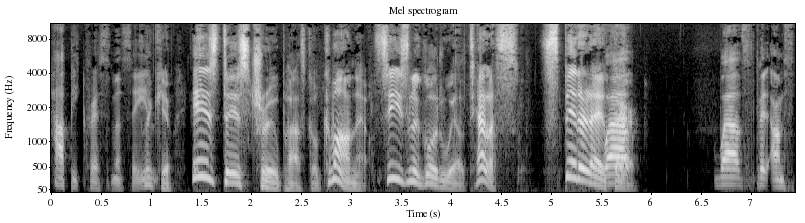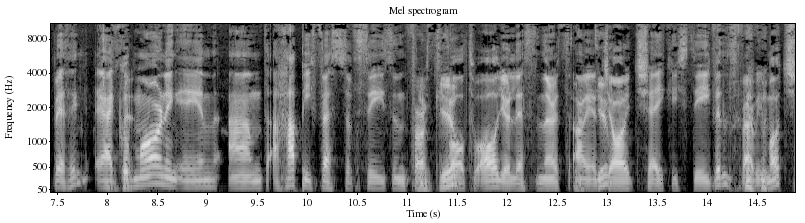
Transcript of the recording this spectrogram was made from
Happy Christmas, Ian. Thank you. Is this true, Paschal? Come on now. Season of goodwill. Tell us. Spit it out Well, there. Well, spit, I'm spitting. Uh, good morning, Ian, and a happy festive season, first Thank you. of all, to all your listeners. I Thank you. enjoyed Shaky Stevens very much.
